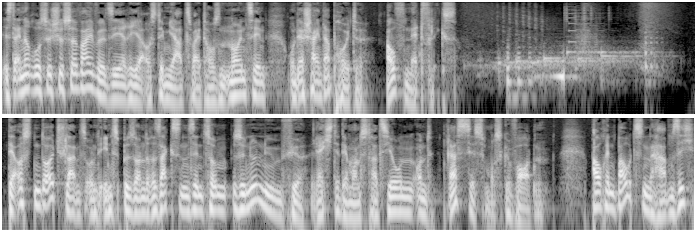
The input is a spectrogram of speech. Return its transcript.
ist eine russische Survival-Serie aus dem Jahr 2019 und erscheint ab heute auf Netflix. Der Osten Deutschlands und insbesondere Sachsen sind zum Synonym für rechte Demonstrationen und Rassismus geworden. Auch in Bautzen haben sich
